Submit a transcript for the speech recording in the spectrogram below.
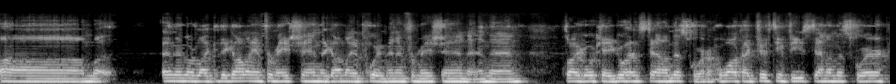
um, and then they're like, they got my information, they got my appointment information, and then it's like, okay, go ahead and stand on this square. I walk like 15 feet, stand on this square.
